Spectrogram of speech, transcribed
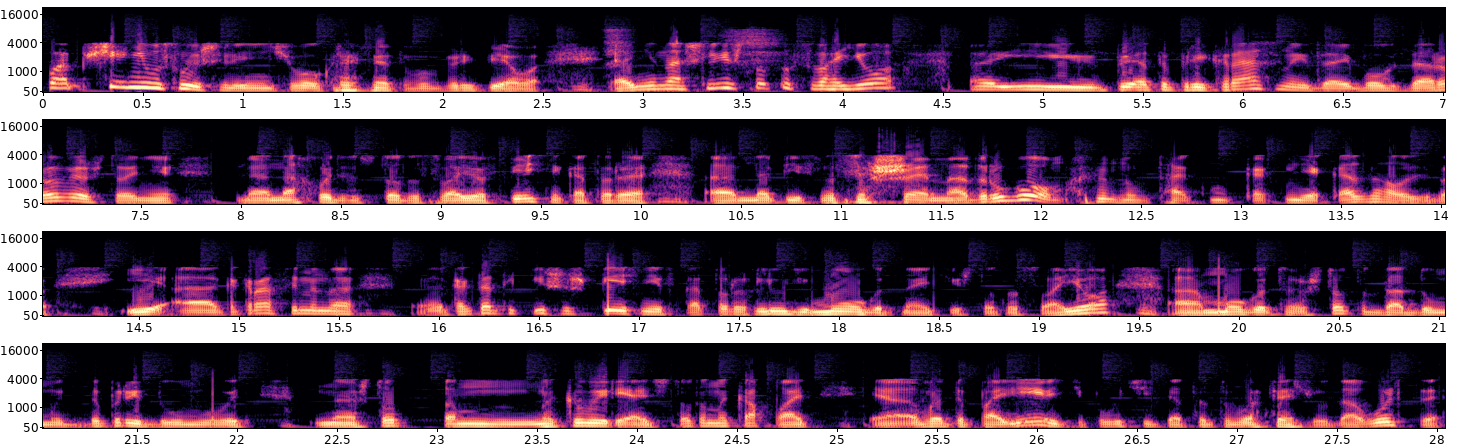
вообще не услышали ничего, кроме этого припева. И они нашли что-то свое, э, и это прекрасно, и дай бог здоровья, что они э, находят что-то свое в песне, которая э, написана совершенно о другом, ну, так, как мне казалось бы. И как раз именно, когда ты пишешь песни, в которых люди могут найти что-то свое, могут что-то додумать, допридумывать, что-то там наковырять, что-то накопать, в это поверить и получить от этого, опять же, удовольствие,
